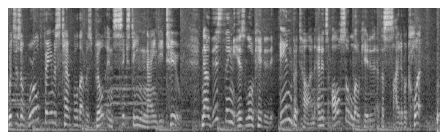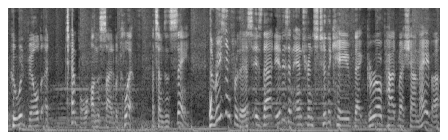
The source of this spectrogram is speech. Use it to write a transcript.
which is a world-famous temple that was built in 1692. Now, this thing is located in Bhutan, and it's also located at the side of a cliff. Who would build a temple on the side of a cliff? That sounds insane. The reason for this is that it is an entrance to the cave that Guru Padmasambhava,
